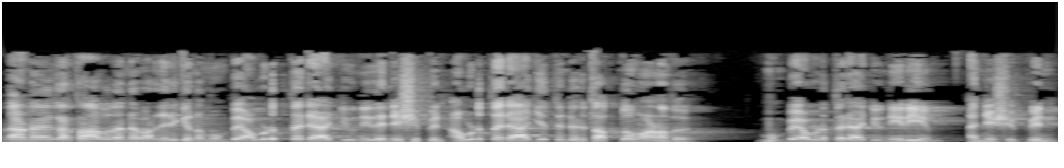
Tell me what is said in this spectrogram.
അതാണ് കർത്താവ് തന്നെ പറഞ്ഞിരിക്കുന്നത് മുമ്പേ അവിടുത്തെ രാജ്യവും നീതി അന്വേഷിപ്പിൻ. അവിടുത്തെ രാജ്യത്തിന്റെ ഒരു തത്വമാണത്. മുമ്പേ അവിടുത്തെ രാജ്യവും നീതിയും അന്വേഷിപ്പിൻ.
